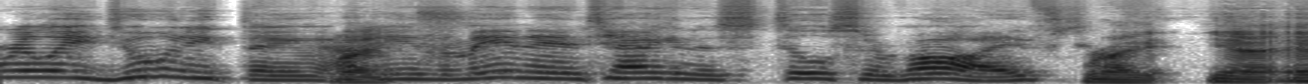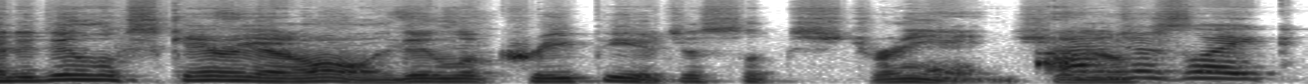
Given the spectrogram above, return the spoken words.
really do anything. I mean, the main antagonist still survived. right, yeah, and it didn't look scary at all. It didn't look creepy. It just looked strange. You I'm know? just like,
